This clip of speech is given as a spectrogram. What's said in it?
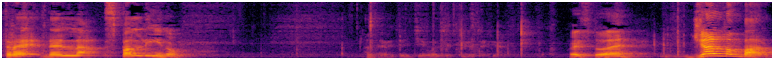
tre della Spallino. Questo è Giallombardo.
